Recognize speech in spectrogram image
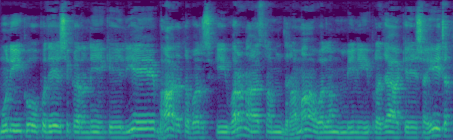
मुनि को उपदेश करने के लिए भारत वर्ष की वर्णाश्रम धर्मावलंबिनी प्रजा के सहित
